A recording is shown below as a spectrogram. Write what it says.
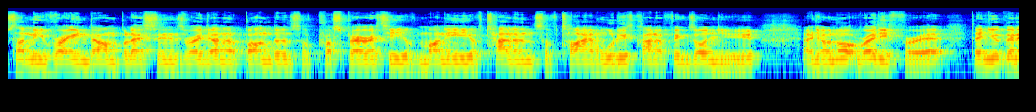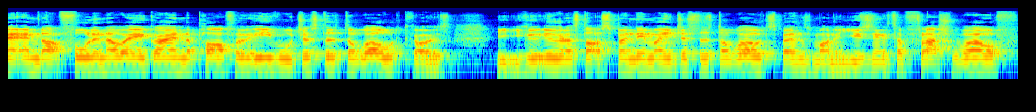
suddenly rained down blessings, rained down abundance of prosperity, of money, of talents, of time, all these kind of things on you, and you're not ready for it, then you're going to end up falling away, going the path of evil just as the world goes. You're going to start spending money just as the world spends money, using it to flash wealth,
